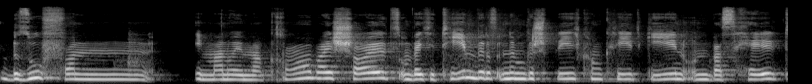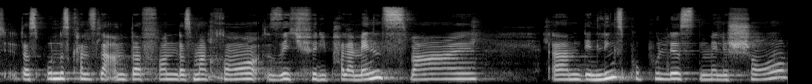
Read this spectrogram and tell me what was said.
Besuch von Emmanuel Macron bei Scholz? Um welche Themen wird es in dem Gespräch konkret gehen? Und was hält das Bundeskanzleramt davon, dass Macron sich für die Parlamentswahl ähm, den Linkspopulisten Mélenchon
